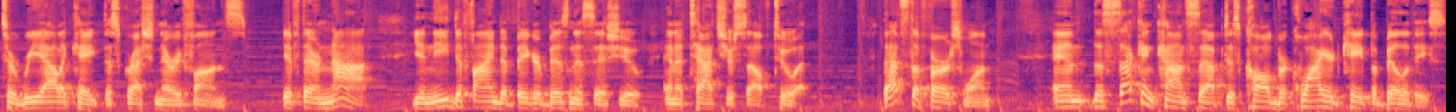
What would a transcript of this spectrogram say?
to reallocate discretionary funds? If they're not, you need to find a bigger business issue and attach yourself to it. That's the first one. And the second concept is called required capabilities.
